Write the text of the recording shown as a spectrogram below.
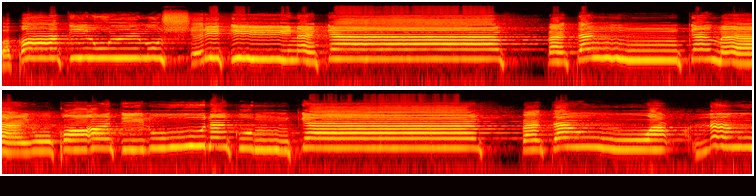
وقاتلوا المشركين كافة كما يقاتلونكم كافة واعلموا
